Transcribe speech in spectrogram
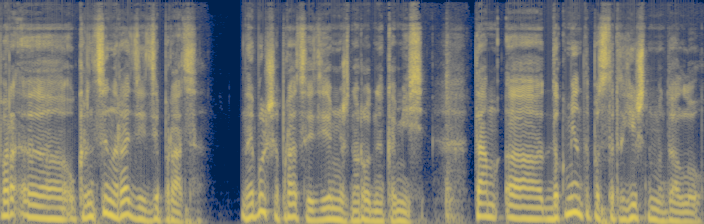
э, у канцыны радзе ідзе праца найбольшая праца ідзе міжнароднай камісіі там э, документы по стратэгічнаму дыалогу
